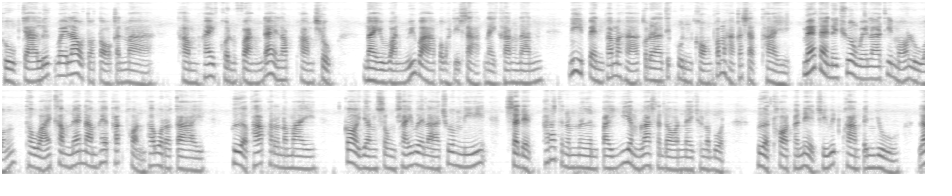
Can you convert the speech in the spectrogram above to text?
ถูกจารึกไว้เล่าต่อๆกันมา ทำให้คนฟังได้รับความสุข ในวันวิวาประวัติศาสตร์ในครั้งนั้น นี่เป็นพระมหากรณาธิคุณของพระมหากษัตริย์ไทย แม้แต่ในช่วงเวลาที่หมอหลวง ถวายคำแนะนำให้พักผ่อนพระวรกาย เพื่อพระพรณนมัย ก็ยังทรงใช้เวลาช่วงนี้ เสด็จพระราชดำเนินไปเยี่ยมราษฎรในชนบท เพื่อทอดพระเนตรชีวิตความเป็นอยู่ และ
